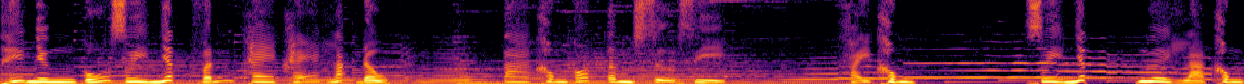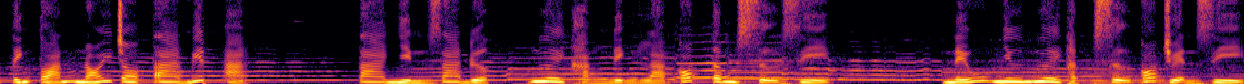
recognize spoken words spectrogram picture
Thế nhưng cố duy nhất vẫn khe khẽ lắc đầu không có tâm sự gì. Phải không? Duy nhất, Ngươi là không tính toán nói cho ta biết à? Ta nhìn ra được, Ngươi khẳng định là có tâm sự gì. Nếu như ngươi thật sự có chuyện gì,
